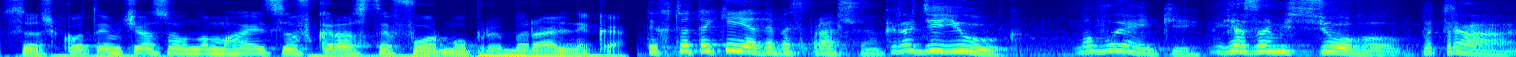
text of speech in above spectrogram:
Сашко тим часом намагається вкрасти форму прибиральника. Ти хто такий, я тебе спрашую? Крадіюк, новенький. Я замість цього Петра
